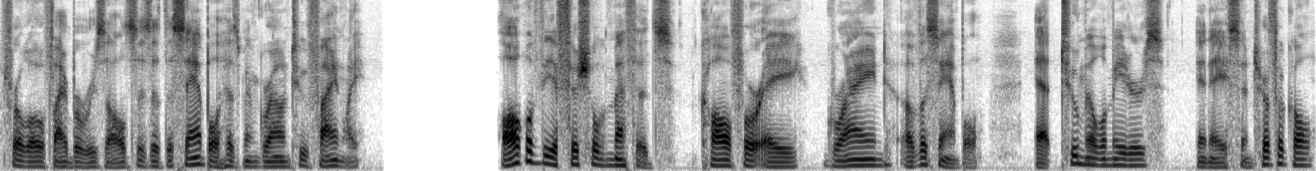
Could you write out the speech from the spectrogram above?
for low fiber results is that the sample has been ground too finely. All of the official methods call for a grind of a sample at 2 millimeters in a centrifugal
